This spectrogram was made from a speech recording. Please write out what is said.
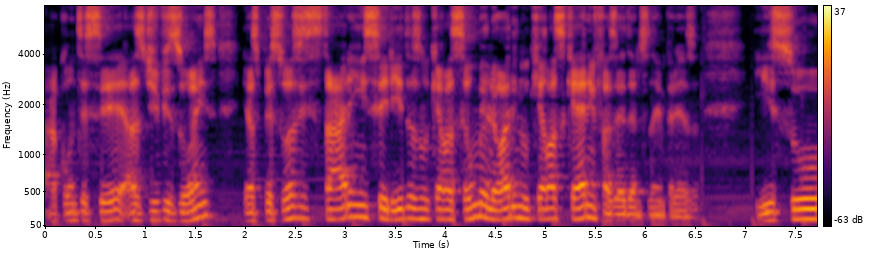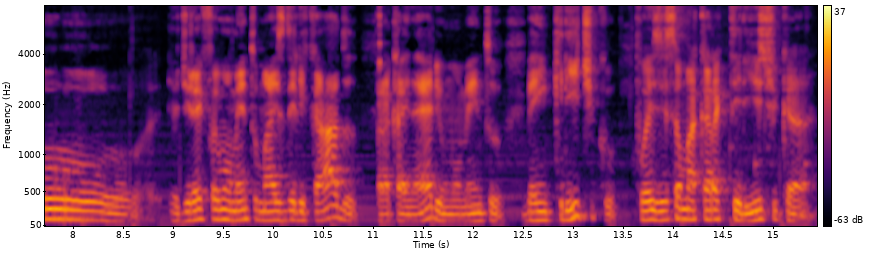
acontecer as divisões e as pessoas estarem inseridas no que elas são melhor e no que elas querem fazer dentro da empresa. Isso, eu diria que foi um momento mais delicado para a Cainelli, um momento bem crítico, pois isso é uma característica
